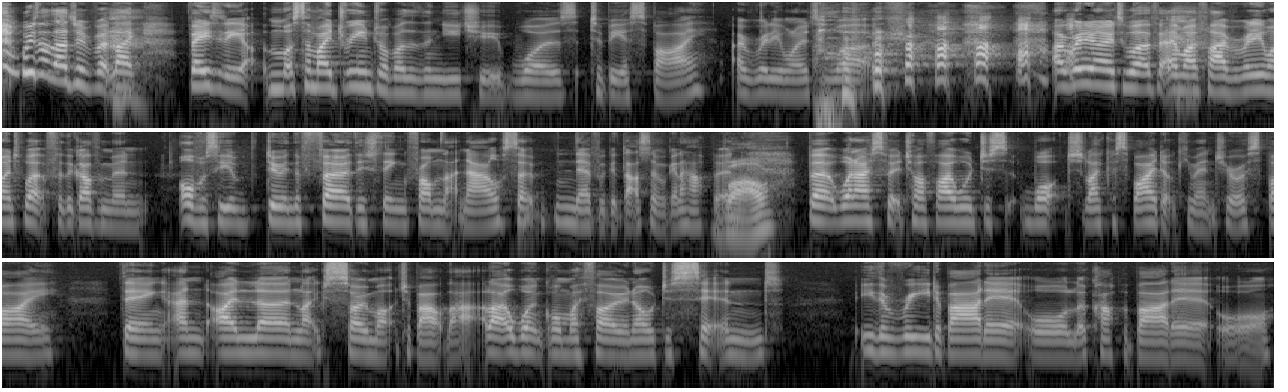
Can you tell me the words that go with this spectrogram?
we're not that true, but like basically, so my dream job other than YouTube was to be a spy. I really wanted to work. I really wanted to work for MI5. I really wanted to work for the government. Obviously, I'm doing the furthest thing from that now, so never. That's never going to happen. Wow. But when I switch off, I would just watch like a spy documentary or a spy thing, and I learn like so much about that. Like I won't go on my phone. I'll just sit and either read about it or look up about it or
